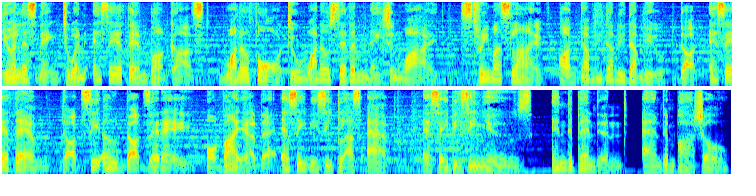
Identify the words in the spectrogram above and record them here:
You are listening to an SAFM podcast, 104 to 107 nationwide. Stream us live on www.safm.co.za or via the SABC Plus app. SABC News, independent and impartial.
